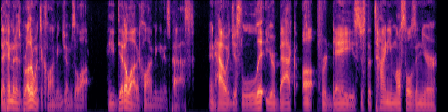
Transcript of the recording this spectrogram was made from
that him and his brother went to climbing gyms a lot. He did a lot of climbing in his past and how it just lit your back up for days, just the tiny muscles in your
